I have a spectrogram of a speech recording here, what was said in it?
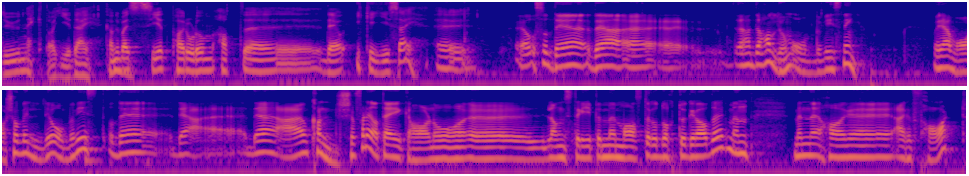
du nekta å gi deg. Kan du bare si et par ord om at det å ikke gi seg ja, altså det, det, det handler jo om overbevisning. Og jeg var så veldig overbevist. Og det, det, er, det er kanskje fordi at jeg ikke har noe uh, langstripe med master- og doktorgrader. Men, men jeg har erfart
